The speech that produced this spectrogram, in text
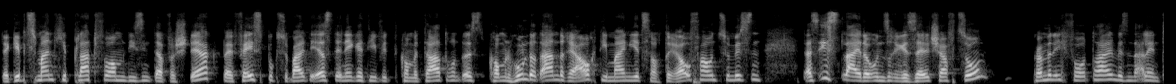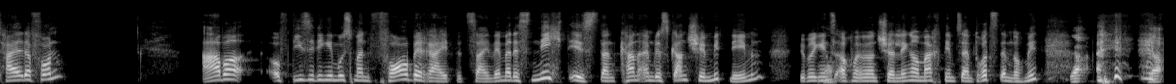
Da gibt es manche Plattformen, die sind da verstärkt. Bei Facebook, sobald der erste negative Kommentar drunter ist, kommen 100 andere auch, die meinen jetzt noch draufhauen zu müssen. Das ist leider unsere Gesellschaft so. Können wir nicht vorteilen. Wir sind alle ein Teil davon. Aber auf diese Dinge muss man vorbereitet sein. Wenn man das nicht ist, dann kann einem das ganz schön mitnehmen. Übrigens, ja. auch wenn man es schon länger macht, nimmt es einem trotzdem noch mit. Ja. ja.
